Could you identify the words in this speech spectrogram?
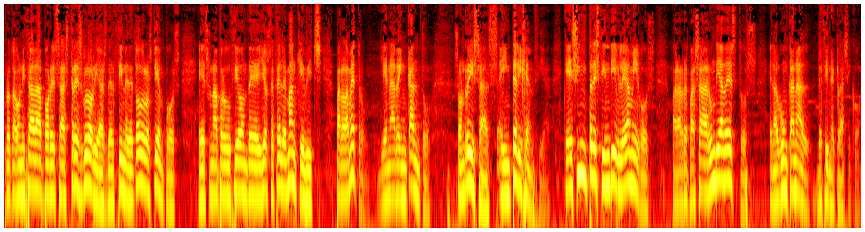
Protagonizada por esas tres glorias del cine de todos los tiempos, es una producción de Joseph L. Mankiewicz para la Metro, llena de encanto, sonrisas e inteligencia, que es imprescindible, amigos, para repasar un día de estos en algún canal de cine clásico.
